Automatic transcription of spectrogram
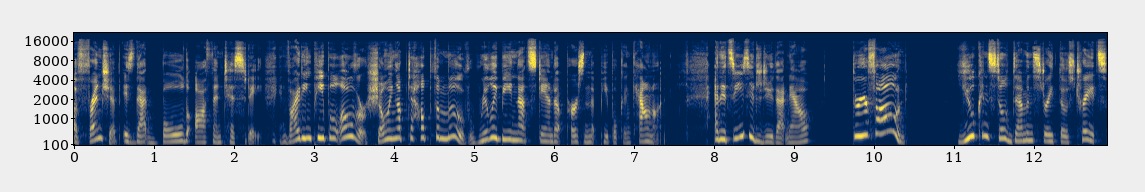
of friendship is that bold authenticity, inviting people over, showing up to help them move, really being that stand up person that people can count on. And it's easy to do that now through your phone you can still demonstrate those traits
